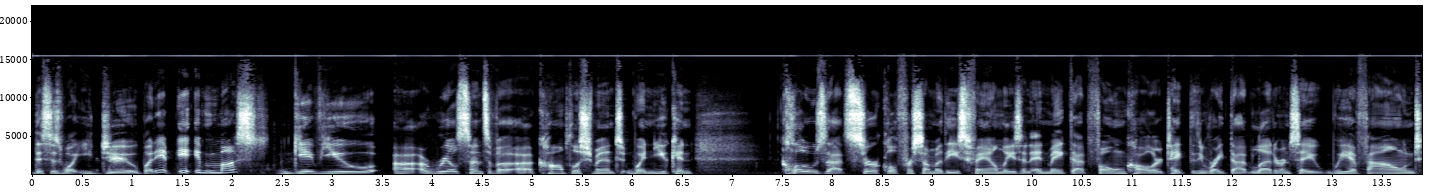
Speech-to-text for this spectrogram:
This is what you do, but it, it, it must give you uh, a real sense of a, a accomplishment when you can close that circle for some of these families and, and make that phone call or take write that letter and say we have found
